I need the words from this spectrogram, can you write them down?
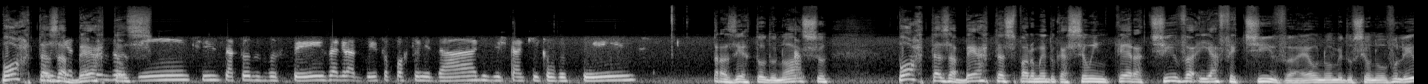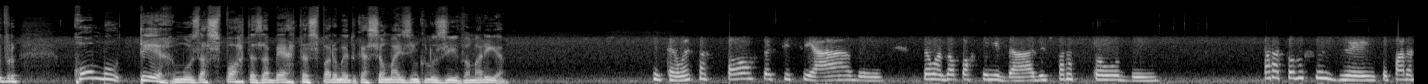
Portas Bom dia abertas. A todos, os ouvintes, a todos vocês, agradeço a oportunidade de estar aqui com vocês. Prazer todo nosso. Portas Abertas para uma Educação Interativa e Afetiva é o nome do seu novo livro. Como termos as portas abertas para uma educação mais inclusiva, Maria? Então, essas portas que se abrem são as oportunidades para todos, para todo sujeito, para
